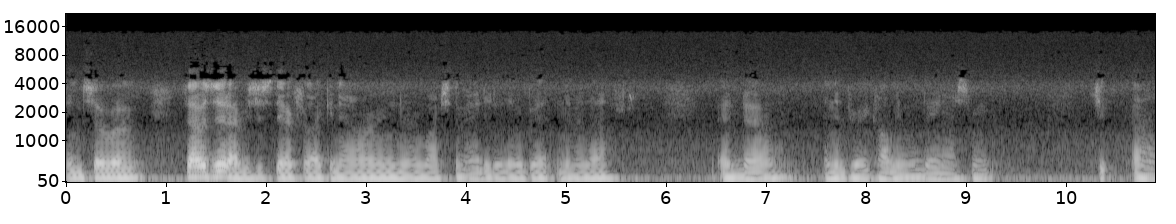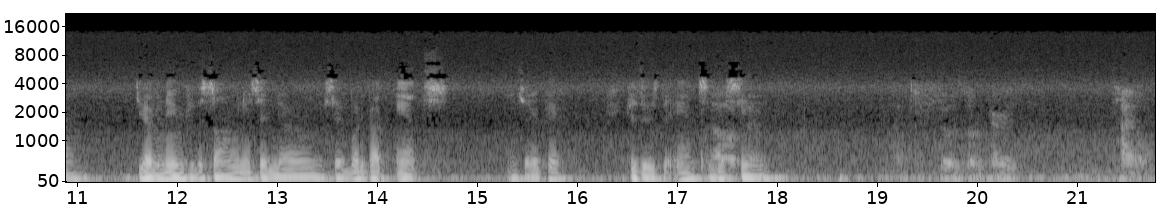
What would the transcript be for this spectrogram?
and so uh, that was it I was just there for like an hour you know watched them edit a little bit and then I left and uh, and then Perry called me one day and asked me do, you- uh, do you have a name for the song and I said no and he said what about ants and I said okay because there's the ants in the Oh, okay. scene So it was sort of Perry's title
